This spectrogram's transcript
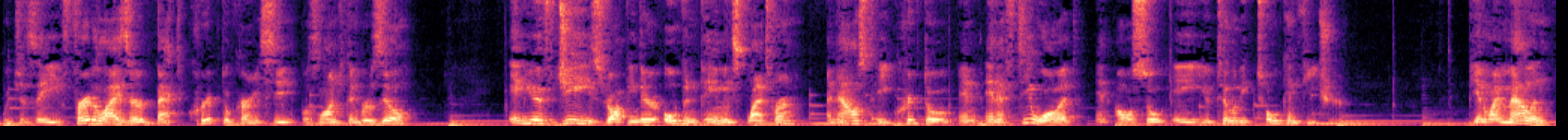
which is a fertilizer backed cryptocurrency, was launched in Brazil. MUFG is dropping their open payments platform, announced a crypto and NFT wallet, and also a utility token feature. BNY Mellon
